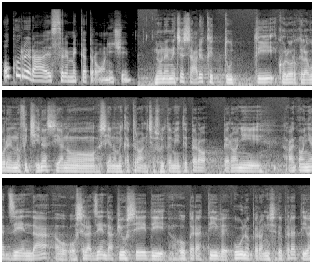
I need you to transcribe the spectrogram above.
occorrerà essere meccatronici. Non è necessario che tutti tutti coloro che lavorano in officina siano, siano meccatronici assolutamente, però per ogni, ogni azienda o, o, se l'azienda ha più sedi operative, uno per ogni sede operativa,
